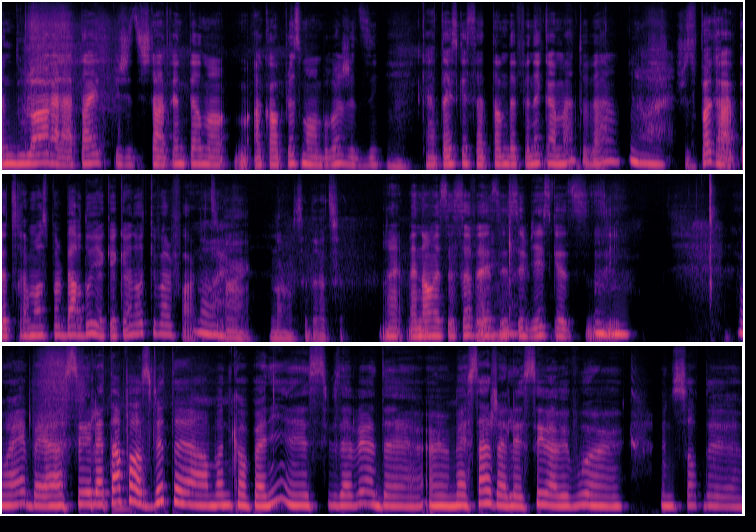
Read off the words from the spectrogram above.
une douleur à la tête, puis j'ai dit, j'étais en train de perdre mon- encore plus mon bras. J'ai dit, quand est-ce que ça te tente de finir comment, toi, Val? Ouais. Je dis, pas grave, que tu ramasses pas le bardeau, il y a quelqu'un d'autre qui va le faire. Ouais. Ouais, non, c'est vrai de ça. Ouais, mais non, mais c'est ça, c'est c'est bien ce que tu dis. Mhm. Ouais, ben c'est le temps passe vite euh, en bonne compagnie. Euh, si vous avez un, de- un message à laisser, avez-vous un- une sorte de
